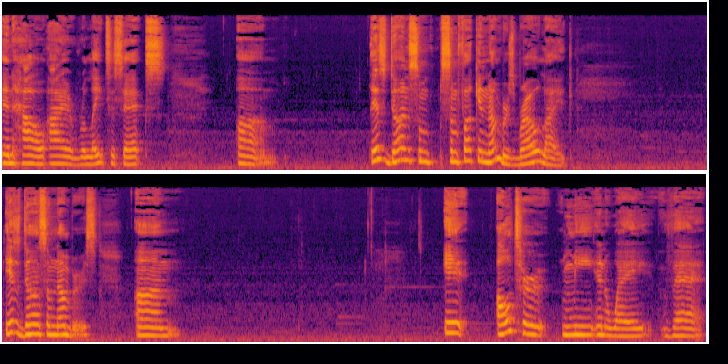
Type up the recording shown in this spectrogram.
and how I relate to sex um it's done some some fucking numbers bro like it's done some numbers. Um, it altered me in a way that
